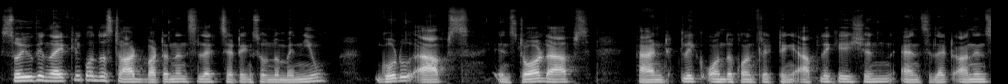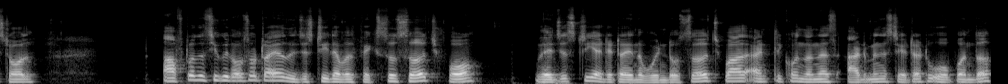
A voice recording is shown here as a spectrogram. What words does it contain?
So you can right click on the start button and select settings from the menu, go to apps, installed apps, and click on the conflicting application and select uninstall. After this, you can also try a registry level fix. So search for registry editor in the Windows search bar and click on run as administrator to open the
